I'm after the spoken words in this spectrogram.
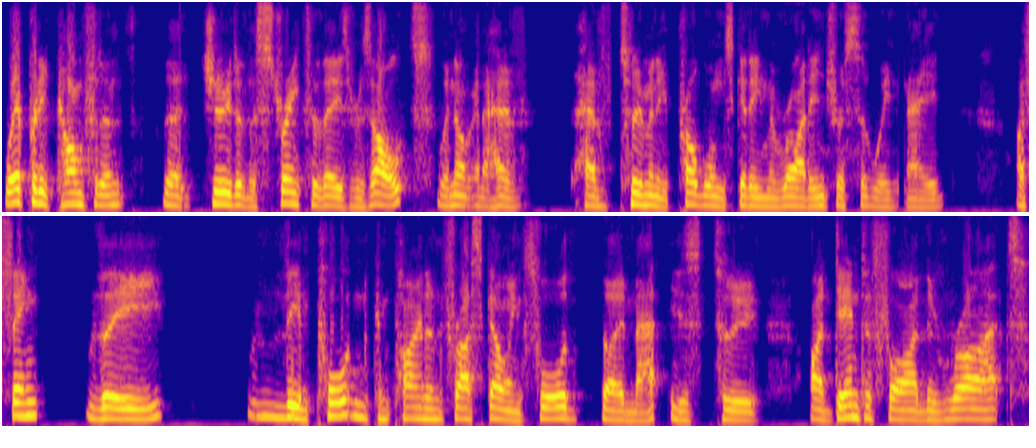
We're pretty confident that due to the strength of these results, we're not going to have have too many problems getting the right interest that we need. I think the the important component for us going forward, though, Matt, is to identify the right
